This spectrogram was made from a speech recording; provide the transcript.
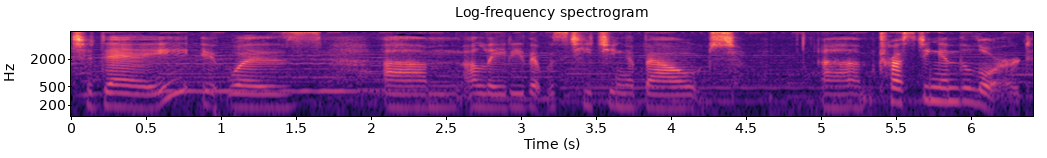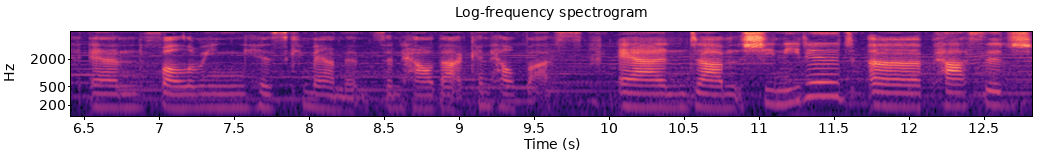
today it was um, a lady that was teaching about um, trusting in the Lord and following His commandments and how that can help us. And um, she needed a passage,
